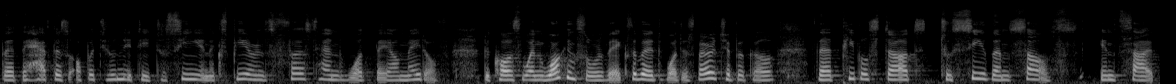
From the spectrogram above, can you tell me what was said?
that they had this opportunity to see and experience firsthand what they are made of. Because when walking through the exhibit, what is very typical, that people start to see themselves inside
